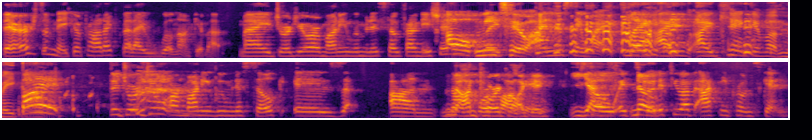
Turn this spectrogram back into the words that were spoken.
there are some makeup products that I will not give up. My Giorgio Armani Luminous Silk Foundation. Oh, me like, too. I'm the same way. like I, I can't give up makeup. But the Giorgio Armani Luminous Silk is um non-pore clogging. Yes. So it's no. good if you have acne prone skin.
